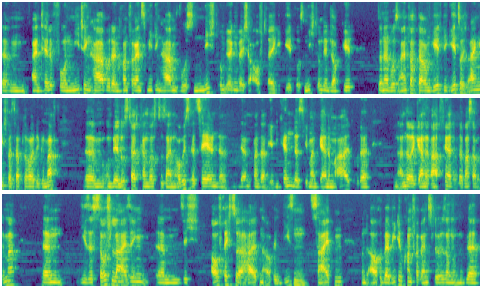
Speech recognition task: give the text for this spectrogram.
ähm, ein Telefon-Meeting haben oder ein Konferenz-Meeting haben, wo es nicht um irgendwelche Aufträge geht, wo es nicht um den Job geht, sondern wo es einfach darum geht, wie geht es euch eigentlich, was habt ihr heute gemacht? Ähm, und wer Lust hat, kann was zu seinen Hobbys erzählen. Da lernt man dann eben kennen, dass jemand gerne malt oder ein anderer gerne Rad fährt oder was auch immer. Ähm, dieses Socializing, ähm, sich aufrechtzuerhalten, auch in diesen Zeiten und auch über Videokonferenzlösungen und über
